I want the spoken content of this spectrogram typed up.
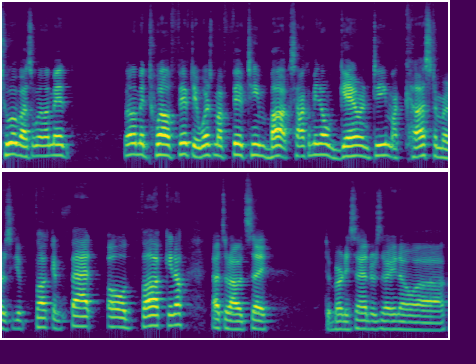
Two of us, we only made we only made 12.50. Where's my 15 bucks? How come you don't guarantee my customers, you fucking fat old fuck? You know, that's what I would say to Bernie Sanders there. You know, uh,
